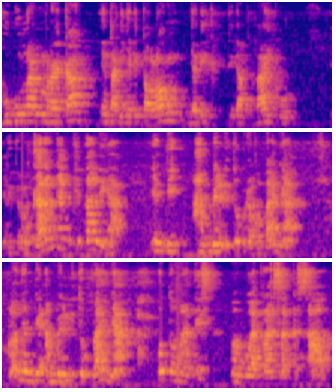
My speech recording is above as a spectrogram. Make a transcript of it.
hubungan mereka yang tadinya ditolong jadi tidak baik bu gitu. sekarang kan kita lihat yang diambil itu berapa banyak kalau yang diambil itu banyak otomatis membuat rasa kesal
